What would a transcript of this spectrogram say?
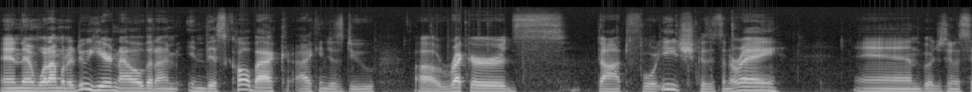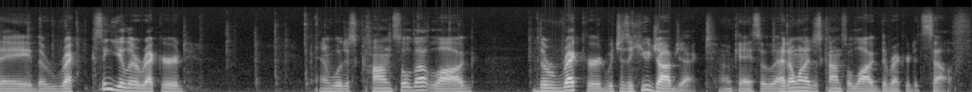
And then what I'm going to do here, now that I'm in this callback, I can just do uh, records dot for each because it's an array. And we're just going to say the rec singular record. And we'll just console.log the record, which is a huge object. Okay, so I don't want to just console log the record itself.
